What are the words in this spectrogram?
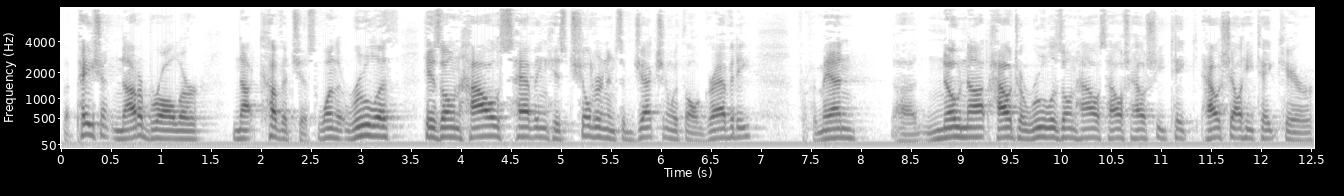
but patient, not a brawler, not covetous, one that ruleth his own house, having his children in subjection with all gravity. For if a man uh, know not how to rule his own house, how shall, she take, how shall he take care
